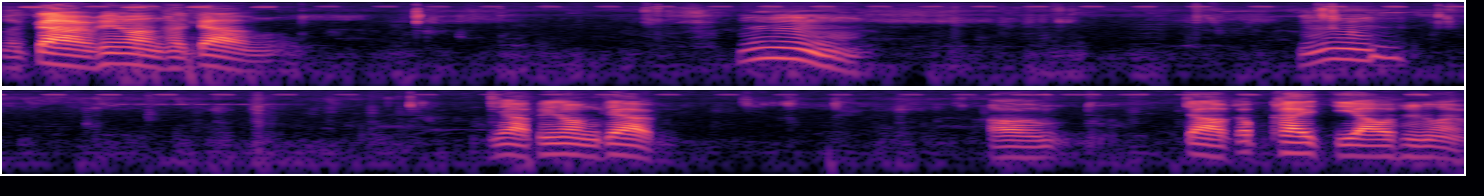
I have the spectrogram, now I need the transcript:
ข้าวเจ้าพี่น้องข้าวเจ้า อืม อืมอ ย่าพี่น้องเจ้าเอาเจ้ากับไข่เจียวพี่น้อง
